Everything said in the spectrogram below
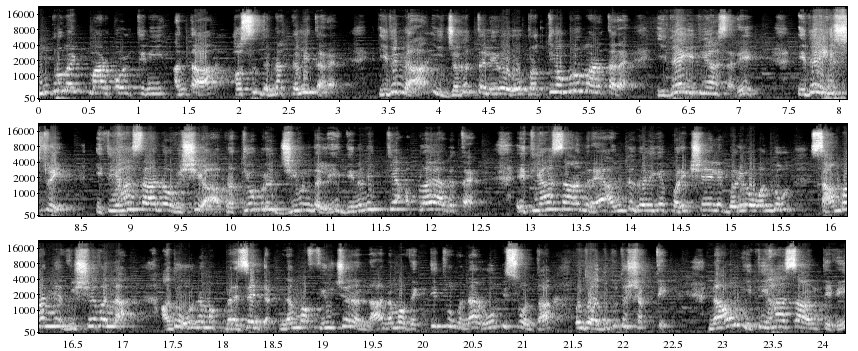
ಇಂಪ್ರೂವ್ಮೆಂಟ್ ಮಾಡ್ಕೊಳ್ತೀನಿ ಅಂತ ಹೊಸದನ್ನ ಕಲಿತಾರೆ. ಇದನ್ನ ಈ ಜಗತ್ತಲ್ಲಿರೋರು ಪ್ರತಿಯೊಬ್ರು ಮಾಡ್ತಾರೆ. ಇದೇ ಇತಿಹಾಸ ರೀ. ಇದೇ ಹಿಸ್ಟ್ರಿ ಇತಿಹಾಸ ಅನ್ನೋ ವಿಷಯ ಪ್ರತಿಯೊಬ್ಬರ ಜೀವನದಲ್ಲಿ ದಿನನಿತ್ಯ ಅಪ್ಲೈ ಆಗುತ್ತೆ. ಇತಿಹಾಸ ಅಂದ್ರೆ ಅಂಕಗಳಿಗೆ ಪರೀಕ್ಷೆಯಲ್ಲಿ ಬರೆಯುವ ಒಂದು ಸಾಮಾನ್ಯ ವಿಷಯವಲ್ಲ. ಅದು ನಮ್ಮ ಪ್ರೆಸೆಂಟ್ ನಮ್ಮ ಫ್ಯೂಚರ್ ಅನ್ನ, ನಮ್ಮ ವ್ಯಕ್ತಿತ್ವವನ್ನ ರೂಪಿಸುವಂತ ಒಂದು ಅದ್ಭುತ ಶಕ್ತಿ. ನಾವು ಇತಿಹಾಸ ಅಂತೀವಿ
